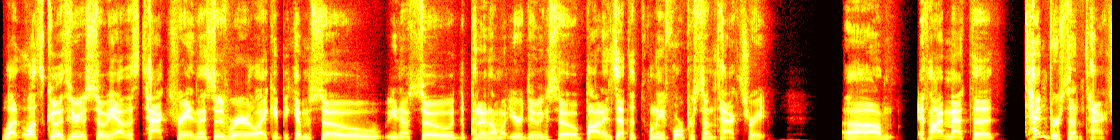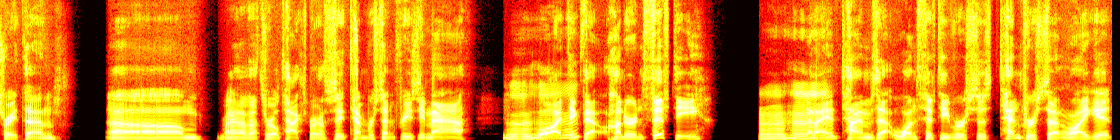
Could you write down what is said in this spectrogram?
let let's go through it. So we have this tax rate, and this is where like it becomes so you know so dependent on what you're doing. So Bonnie's at the 24 percent tax rate. Um, if I'm at the 10 percent tax rate, then um, I know that's a real tax rate. Let's say 10 percent for easy math. Well, I think that 150 Mhm. and I had times that 150 versus 10 percent. Well, I get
